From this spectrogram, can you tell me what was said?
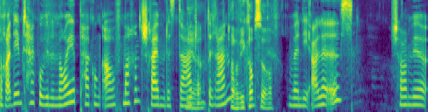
Doch an dem Tag, wo wir eine neue Packung aufmachen, schreiben wir das Datum dran. Aber wie kommst du darauf? Und wenn die alle ist, schauen wir,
